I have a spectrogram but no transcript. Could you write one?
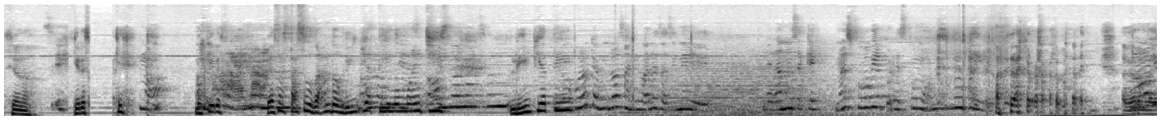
¿sí o no? ¿Quieres qué? No. ¿No quieres? Ya se está sudando, límpiate, no manches. Te Límpiate. lo juro que a mí los animales así me, me no sé qué. No es fobia, pero es como. No, no, que- no, yo no voy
